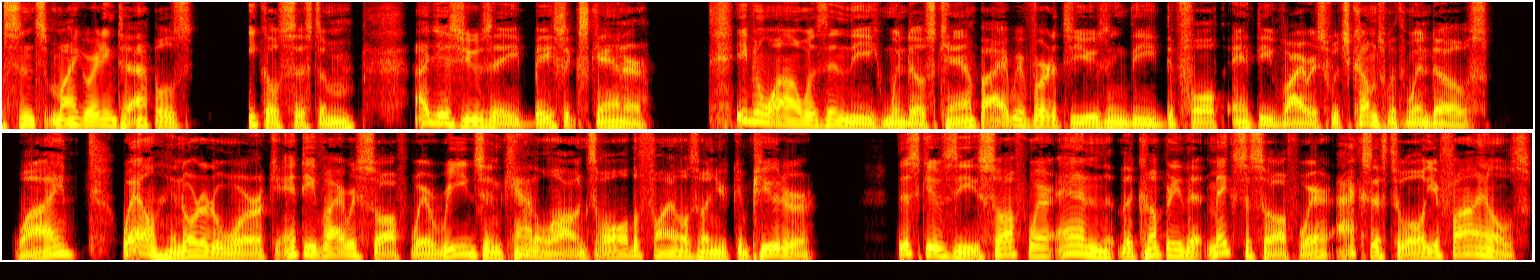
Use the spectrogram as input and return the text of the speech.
since migrating to Apple's ecosystem, I just use a basic scanner. Even while I was in the Windows camp, I reverted to using the default antivirus which comes with Windows. Why? Well, in order to work, antivirus software reads and catalogs all the files on your computer. This gives the software and the company that makes the software access to all your files.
